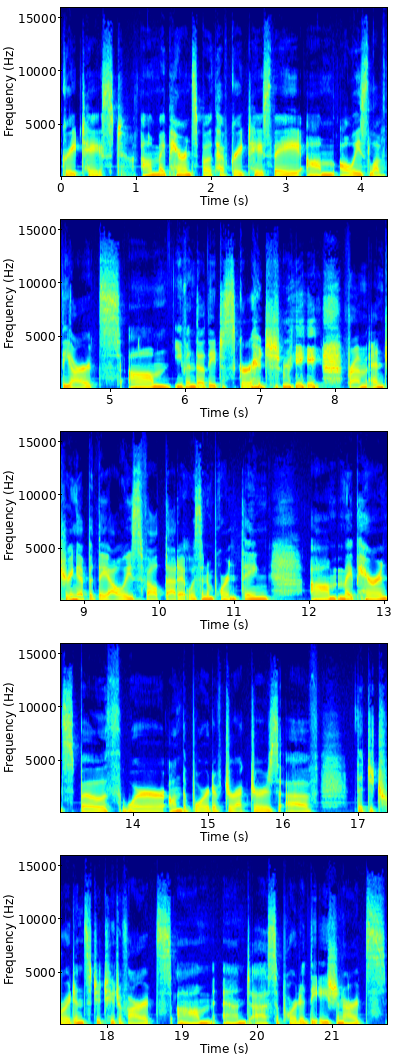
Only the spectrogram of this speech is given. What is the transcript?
great taste. Um, my parents both have great taste. They um, always love the arts, um, even though they discouraged me from entering it. But they always felt that it was an important thing. Um, my parents both were on the board of directors of the Detroit Institute of Arts um, and uh, supported the Asian arts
